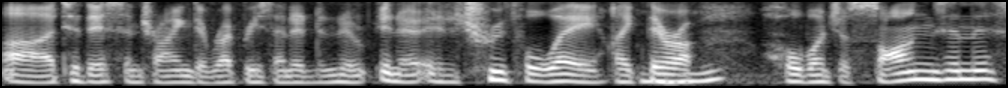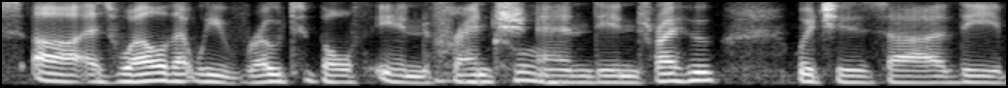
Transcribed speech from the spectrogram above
uh, to this and trying to represent it in a, in a, in a truthful way. Like there are a whole bunch of songs in this uh, as well that we wrote both in french cool. and in Drehu, which is uh, the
